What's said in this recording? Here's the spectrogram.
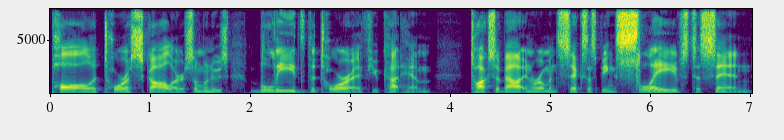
Paul, a Torah scholar, someone who's bleeds the Torah if you cut him, talks about in Romans six us being slaves to sin,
